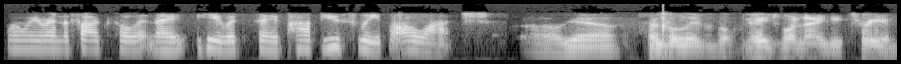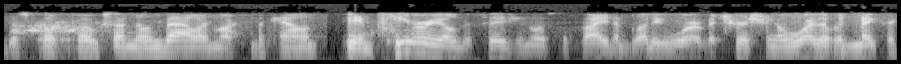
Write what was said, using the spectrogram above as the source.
when we were in the foxhole at night, he would say, Pop, you sleep, I'll watch. Oh, yeah. Unbelievable. Page 193 of this book, folks, Unknown Valor, Mark MacCallum. The imperial decision was to fight a bloody war of attrition, a war that would make the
